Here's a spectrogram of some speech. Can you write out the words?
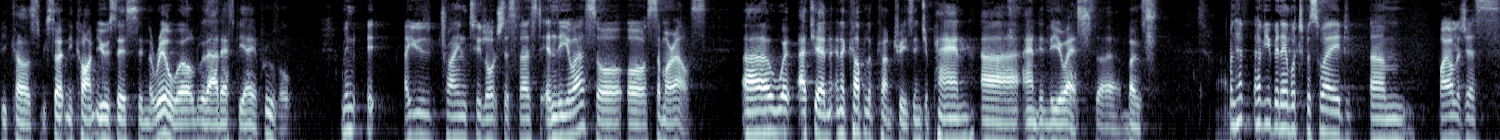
because we certainly can't use this in the real world without FDA approval. I mean, it, are you trying to launch this first in the US or, or somewhere else? Uh, actually, in, in, a couple of countries, in Japan uh, and in the US, uh, both. And have, have, you been able to persuade um, biologists,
